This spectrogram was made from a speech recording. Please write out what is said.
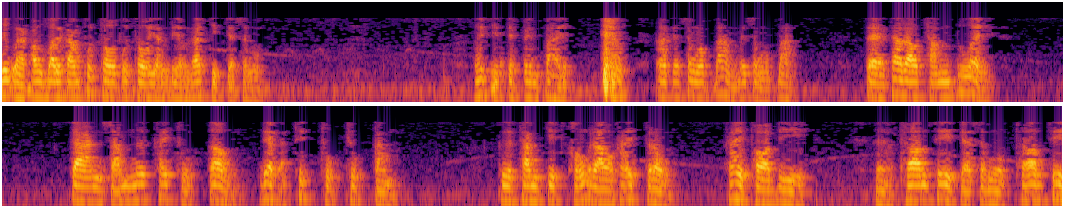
นึกว่าเอาบริกรรมพุทโธพุทโธอย่างเดียวแล้วจิตจะสงบแล้วจิตจะเป็นไป อาจจะสงบบ้างไม่สงบบ้าง แต่ถ้าเราทำด้วยการสำนึกให้ถูกต้อง เรียกอธิถูกชุกกรรม คือทำจิตของเราให้ตรง ให้พอดีพร้อมที่จะสงบ พร้อมที่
